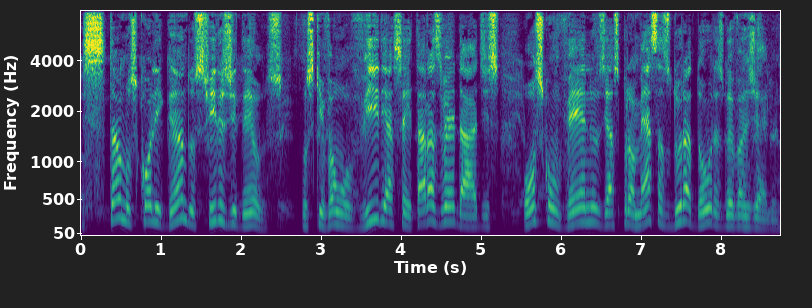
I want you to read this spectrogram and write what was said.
Estamos coligando os filhos de Deus, os que vão ouvir e aceitar as verdades, os convênios e as promessas duradouras do Evangelho.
